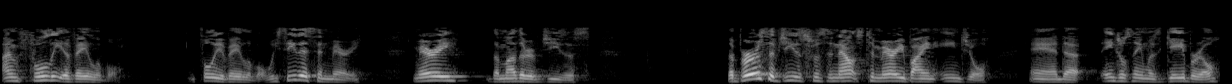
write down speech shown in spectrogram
I'm fully available. I'm fully available. We see this in Mary. Mary, the mother of Jesus. The birth of Jesus was announced to Mary by an angel, and uh, angel's name was Gabriel.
